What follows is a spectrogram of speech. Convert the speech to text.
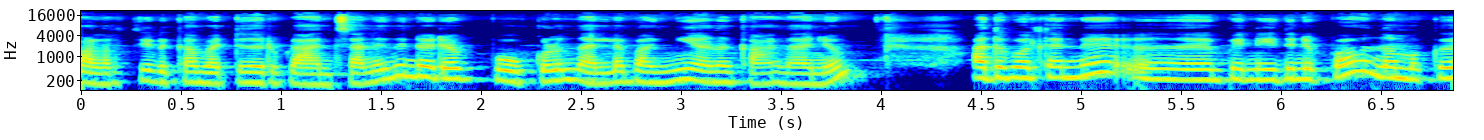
വളർത്തിയെടുക്കാൻ പറ്റുന്ന ഒരു പ്ലാന്റ്സ് ആണ്. ഇതിന്റെ ഒരു പൂക്കളും നല്ല ഭംഗിയാണ് കാണാനും. അതുപോലെ തന്നെ പിന്നെ ഇതിനിപ്പോൾ നമുക്ക്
